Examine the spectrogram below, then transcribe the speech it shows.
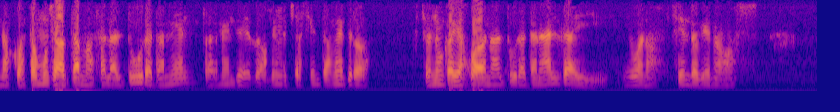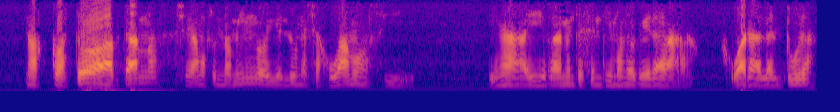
nos costó mucho adaptarnos a la altura también, realmente 2.800 metros yo nunca había jugado en una altura tan alta y, bueno, siento que nos, nos costó adaptarnos. Llegamos un domingo y el lunes ya jugamos y, nada, ahí realmente sentimos lo que era jugar a la altura.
